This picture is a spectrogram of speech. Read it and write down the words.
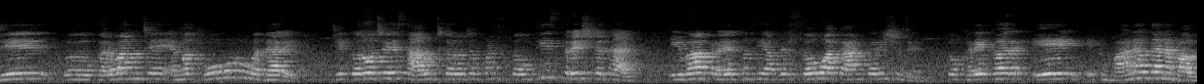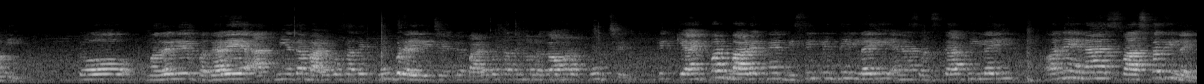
જે કરવાનું છે, એમાં થોડું વધારે જે કરો છો એ સારું જ કરો છો, પણ સૌથી શ્રેષ્ઠ થાય એવા પ્રયત્નોથી આપણે સૌ આ કામ કરીશું ને, તો ખરેખર એ એક માનવતાના ભાવથી. તો મને વધારે આત્મીયતા બાળકો સાથે ખૂબ રહેલી છે, એટલે બાળકો સાથેનો લગાવ મારો ખૂબ છે કે ક્યાંય પણ બાળકને ડિસિપ્લિનથી લઈ, એના સંસ્કારથી લઈ અને એના સ્વાસ્થ્યથી લઈ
